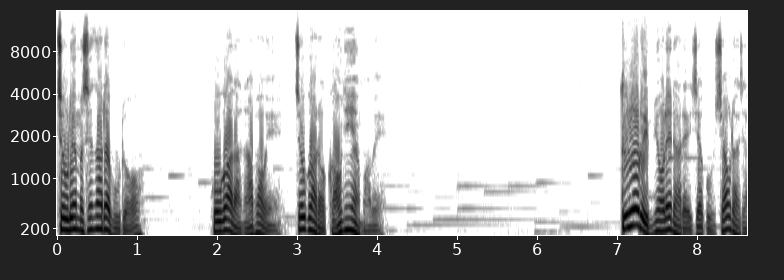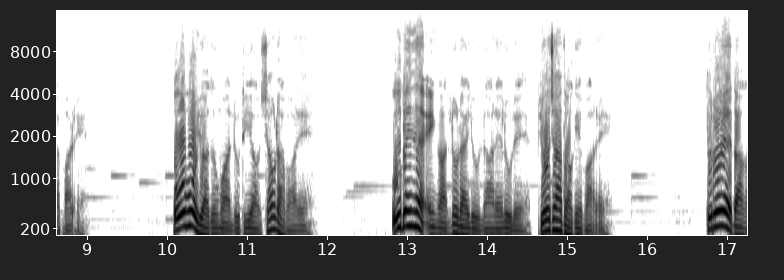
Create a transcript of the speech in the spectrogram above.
ကျုပ်လည်းမစင်စားတတ်ဘူးတော့ဟိုကသာနားဖောက်ရင်ကျုပ်ကတော့ခေါင်းချင်းရမှာပဲသူတို့တွေမျောလင့်ထားတဲ့ရက်ကိုရောက်လာကြပါတယ် အိုးဖို့ရွာသုံးမှလူတယောက်ရောက်လာပါတယ်ဦးသိန်းဆန်အိမ်ကလှုပ်လိုက်လို့လာတယ်လို့လည်းပြောကြားသွားခဲ့ပါတယ်သူတို့ရဲ့သားက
